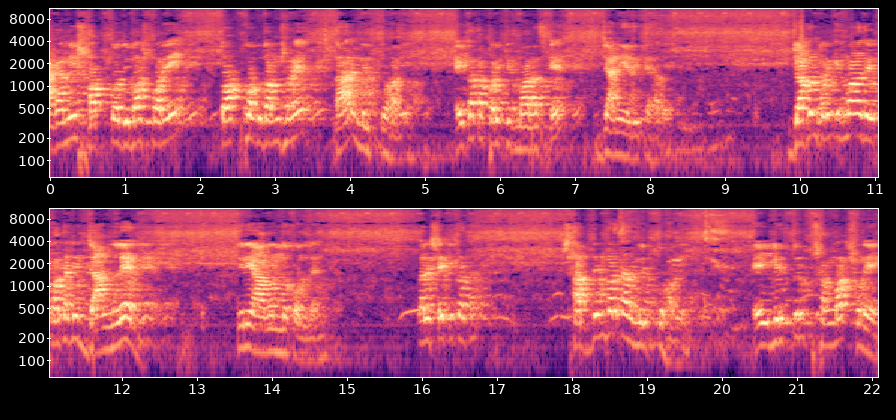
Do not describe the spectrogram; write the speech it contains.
আগামী সপ্ত দিবস পরে তক্ষক দংশনে তার মৃত্যু হবে। এই কথা পরীক্ষিত মহারাজকে জানিয়ে দিতে হবে। যখন পরীক্ষিত মহারাজ এই কথাটি জানলেন, তিনি আনন্দ করলেন। তাহলে সে কি কথা? সাত দিন পরে তার মৃত্যু হবে। এই মৃত্যুর সংবাদ শুনে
